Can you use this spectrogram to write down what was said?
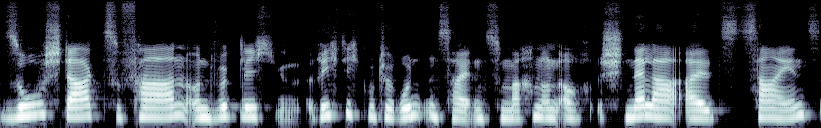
so stark zu fahren und wirklich richtig gute Rundenzeiten zu machen und auch schneller als Science.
